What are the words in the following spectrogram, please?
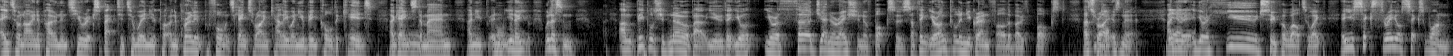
eight or nine opponents you were expected to win. You put in a brilliant performance against Ryan Kelly when you're being called a kid against a man, and you and you know you, well listen. Um, people should know about you that you're you're a third generation of boxers. I think your uncle and your grandfather both boxed. That's right, Yeah. isn't it? And Yeah, you're yeah. you're a huge super welterweight. Are you six three or six one?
